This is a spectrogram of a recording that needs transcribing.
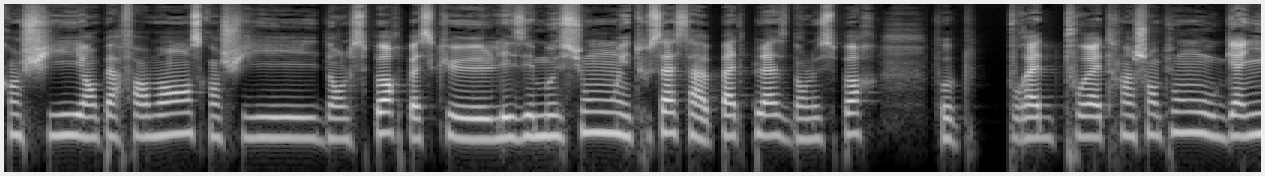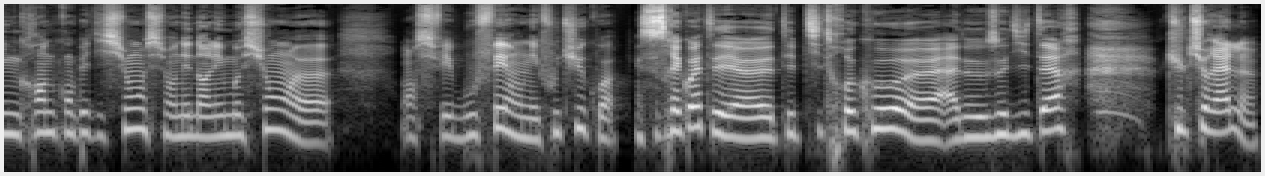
quand je suis en performance, quand je suis dans le sport parce que les émotions et tout ça, ça n'a pas de place dans le sport. pour être pour être un champion ou gagner une grande compétition, si on est dans l'émotion on se fait bouffer, on est foutu quoi. Ce serait quoi tes, euh, tes petites recos euh, à nos auditeurs culturels?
